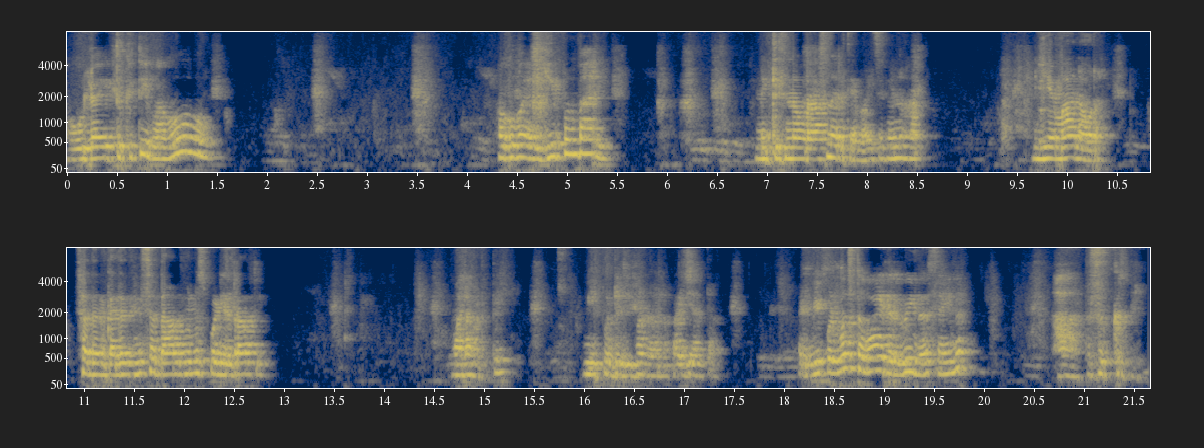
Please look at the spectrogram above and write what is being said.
हो लाईक तर किती बा हो. अगो बाई ही पण भारी. नक्कीच नवरा असणार आहे त्या बाईचा काय ना हा. हे मानावर. साधारण कदाचित मी सदा घेऊनच पडेल राहते मला वाटते मी पण रील बनवायला पाहिजे आता. आणि मी पण मस्त व्हायरल होईनच आहे ना? हा तसंच करते.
